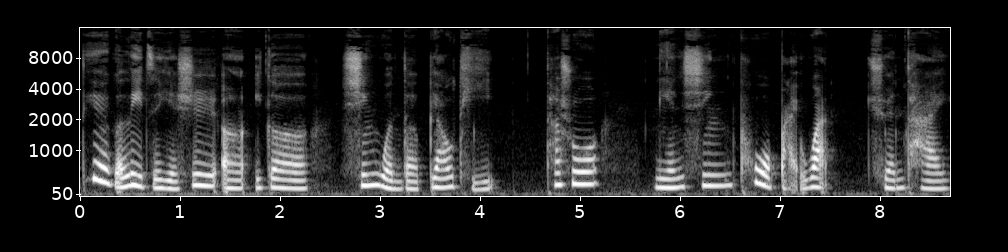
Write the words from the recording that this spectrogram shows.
第二个例子也是呃一个新闻的标题，他说年薪破百万，全台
